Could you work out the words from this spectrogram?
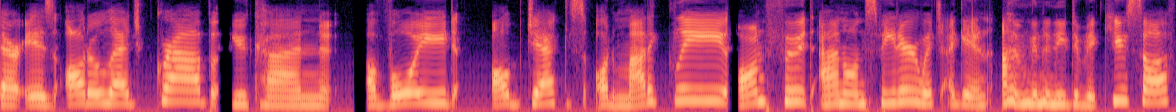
There is auto ledge grab. You can avoid objects automatically on foot and on speeder, which again, I'm going to need to make use of.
